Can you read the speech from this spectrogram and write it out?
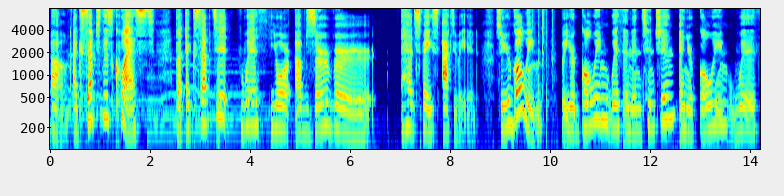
um, accept this quest, but accept it with your observer headspace activated. So you're going, but you're going with an intention and you're going with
